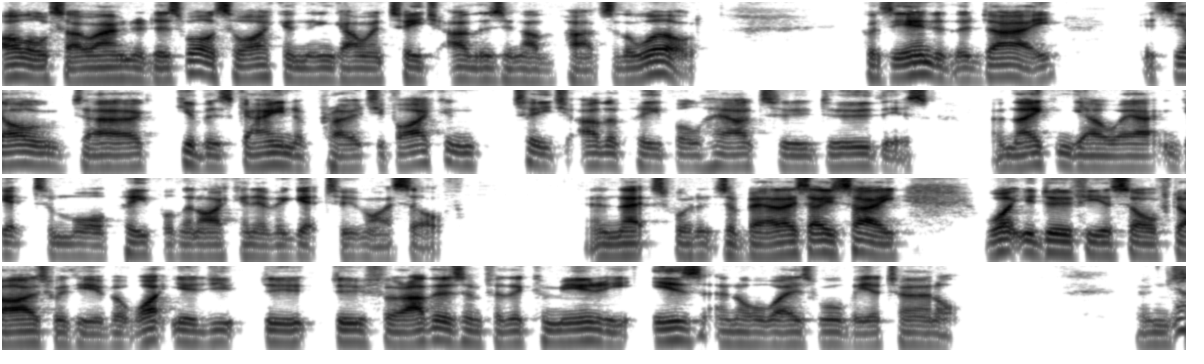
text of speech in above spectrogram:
also own it as well. So I can then go and teach others in other parts of the world. Because at the end of the day, it's the old uh, givers gain approach. If I can teach other people how to do this and they can go out and get to more people than I can ever get to myself. And that's what it's about. As I say, what you do for yourself dies with you, but what you do, do for others and for the community is and always will be eternal. And so,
